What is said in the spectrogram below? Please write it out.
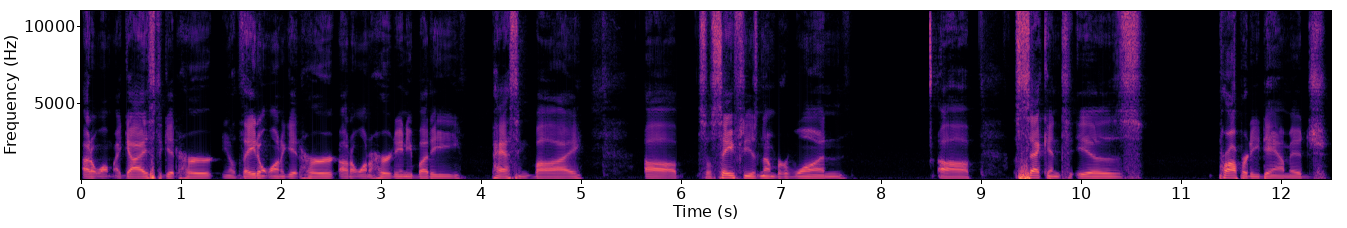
I don't want my guys to get hurt. You know, they don't want to get hurt. I don't want to hurt anybody passing by. Uh, so safety is number one. Uh, second is property damage,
